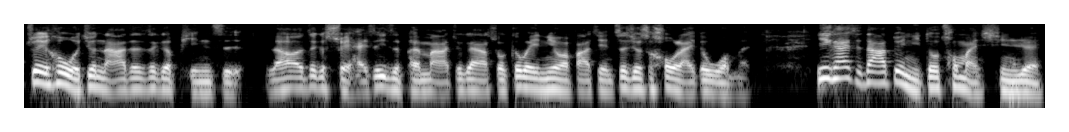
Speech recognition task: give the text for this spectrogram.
最后我就拿着这个瓶子，然后这个水还是一直喷嘛，就跟他说：“各位，你有没有发现，这就是后来的我们？一开始大家对你都充满信任，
